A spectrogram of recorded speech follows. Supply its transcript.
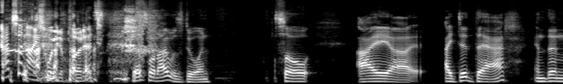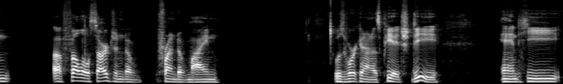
that's a nice way to put it. that's, that's, what I was doing. So I uh, I did that, and then a fellow sergeant, a friend of mine, was working on his PhD, and he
